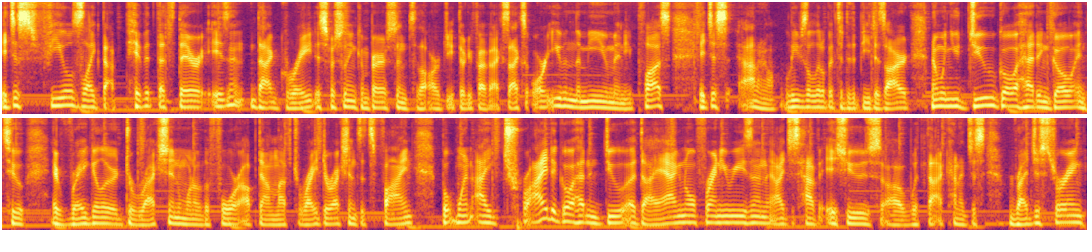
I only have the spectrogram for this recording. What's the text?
it just feels like that pivot that's there isn't that great, especially in comparison to the RG35XX or even the Miyoo Mini Plus. It just, I don't know, leaves a little bit to be desired. Now, when you do go ahead and go into a regular direction, one of the four up, down, left, right directions, it's fine. But when I try to go ahead and do a diagonal for any reason, I just have issues uh, with that kind of just register registering.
